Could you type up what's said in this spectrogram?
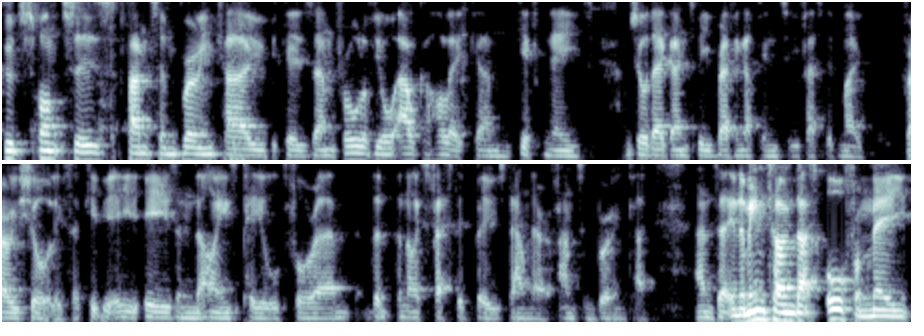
good sponsors, Phantom Brewing Co., because um, for all of your alcoholic um, gift needs, I'm sure they're going to be revving up into festive mode very shortly. So keep your ears and eyes peeled for um, the, the, nice festive booze down there at Phantom Brewing Co. And uh, in the meantime, that's all from me,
